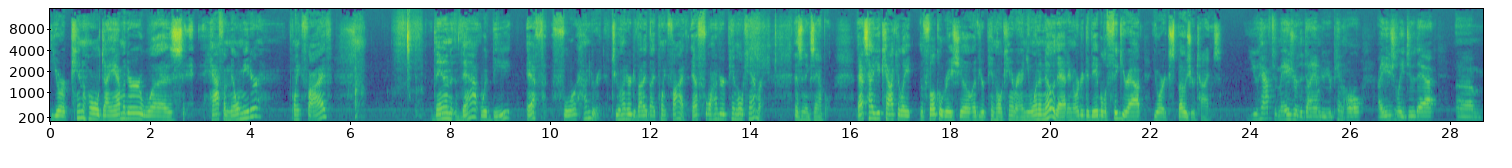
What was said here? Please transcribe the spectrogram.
your pinhole diameter was half a millimeter, 0.5, then that would be F400, 200 divided by 0.5, F400 pinhole camera, as an example. That's how you calculate the focal ratio of your pinhole camera, and you want to know that in order to be able to figure out your exposure times. You have to measure the diameter of your pinhole. I usually do that um,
